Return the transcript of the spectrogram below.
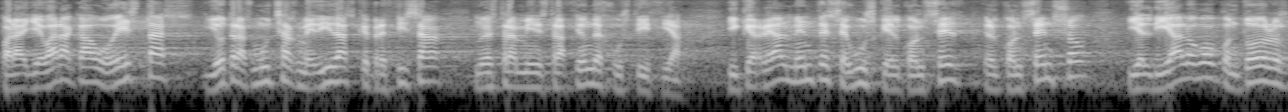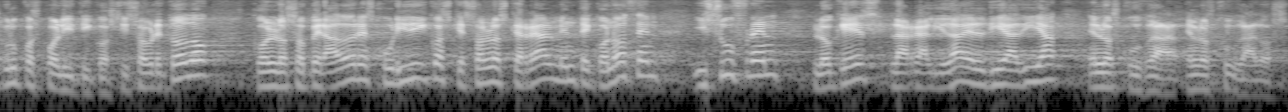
para llevar a cabo estas y otras muchas medidas que precisa nuestra Administración de Justicia y que realmente se busque el consenso y el diálogo con todos los grupos políticos y, sobre todo, con los operadores jurídicos que son los que realmente conocen y sufren lo que es la realidad del día a día en los juzgados.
